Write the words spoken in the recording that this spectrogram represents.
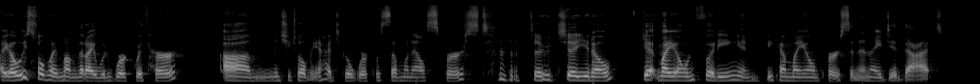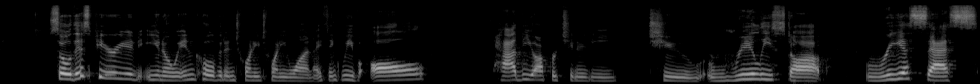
I always told my mom that I would work with her. Um, and she told me I had to go work with someone else first to, to, you know, get my own footing and become my own person. And I did that. So this period, you know, in COVID in 2021, I think we've all had the opportunity to really stop, reassess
